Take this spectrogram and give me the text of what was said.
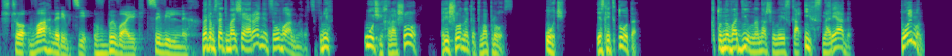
що вагнерівці вбивають цивільних. В этом, кстати, большая разница у вагнеровцев. У них очень хорошо решен этот вопрос. Очень. Если кто-то, кто наводил на наши войска их снаряды, пойман,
